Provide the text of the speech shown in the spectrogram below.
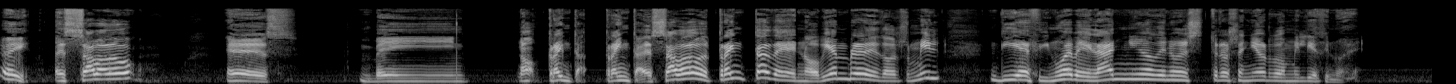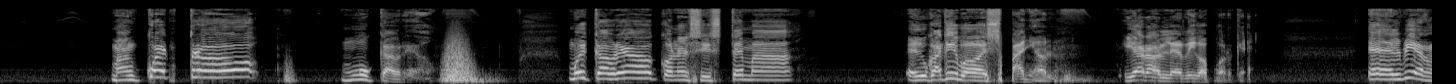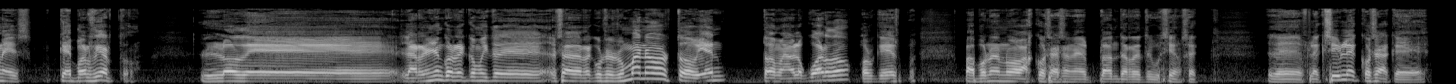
Hey, es sábado, es 20, no, 30, 30, es sábado 30 de noviembre de 2019, el año de nuestro Señor 2019. Me encuentro muy cabreado. Muy cabreado con el sistema educativo español. Y ahora les digo por qué. El viernes, que por cierto, lo de la reunión con el comité de, recursos humanos, todo bien, todo me lo acuerdo, porque es para poner nuevas cosas en el plan de retribución flexible, cosa que,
